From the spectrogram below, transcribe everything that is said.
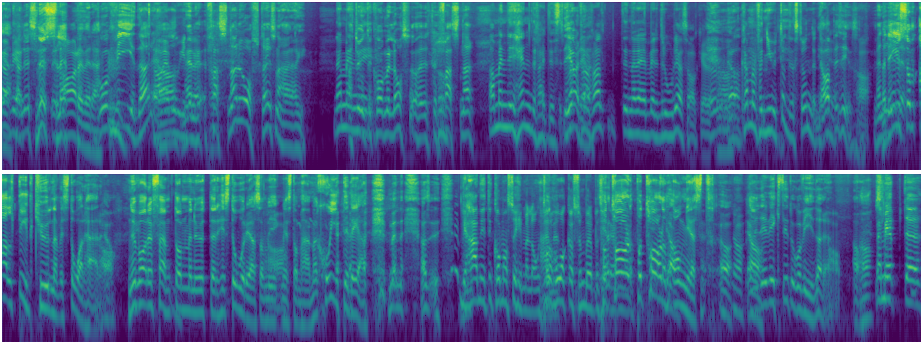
Ja, det. Kan du Nu släpper vi det. Gå vidare. Ja, vidare. Men fastnar du ofta i såna här... Nej, men, att du inte kommer loss och fastnar? Ja, men det händer faktiskt. Det gör det. Framförallt när det är väldigt roliga saker. Då kan man få njuta av den stunden. Ja, precis. Ja. Men det är ju som alltid kul när vi står här. Ja. Nu var det 15 minuter historia som vi gick miste om här, men skit i det. Men, alltså, Vi hann inte komma så himla långt. Det var Håkan som började på På tal, på tal om Ja. ångest. ja. Ja. Ja. men det är viktigt att gå vidare. Ja. Ja. Men- Släpp det,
